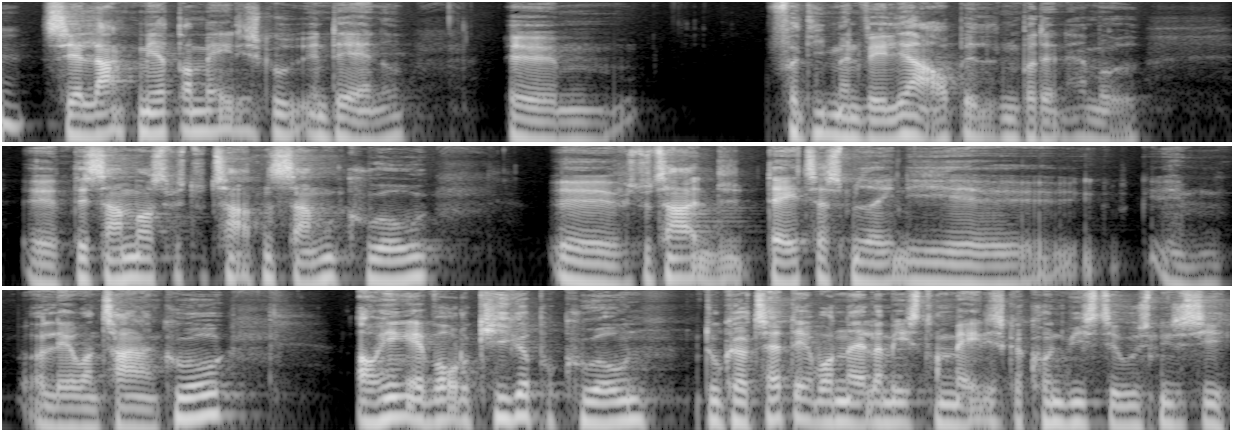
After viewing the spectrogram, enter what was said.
ser langt mere dramatisk ud end det andet. Øhm, fordi man vælger at afbilde den på den her måde. Øh, det samme også, hvis du tager den samme kurve, øh, hvis du tager data smider ind i øh, øh, og laver en tegner en kurve, afhængig af hvor du kigger på kurven, du kan jo tage der, hvor den er allermest dramatisk, og kun vise det udsnit og sige,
